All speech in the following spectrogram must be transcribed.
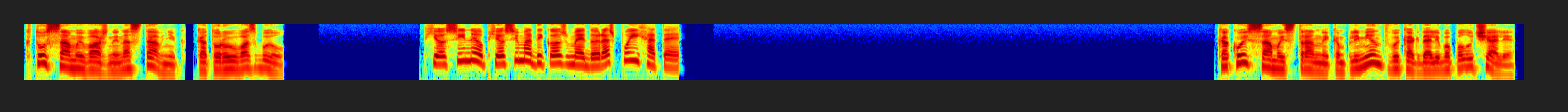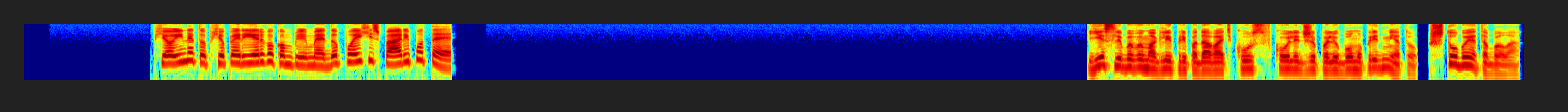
Кто самый важный наставник, который у вас был? Ποιος είναι ο πιο σημαντικός μέντορας που είχατε? Какой самый странный комплимент вы когда-либо получали? Ποιο είναι το πιο περίεργο κομπλιμέντο που έχεις πάρει ποτέ? Если бы вы могли преподавать курс в колледже по любому предмету, что бы это было?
